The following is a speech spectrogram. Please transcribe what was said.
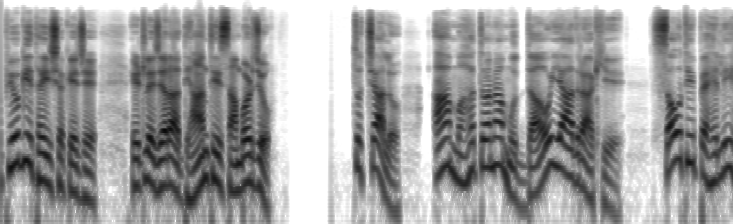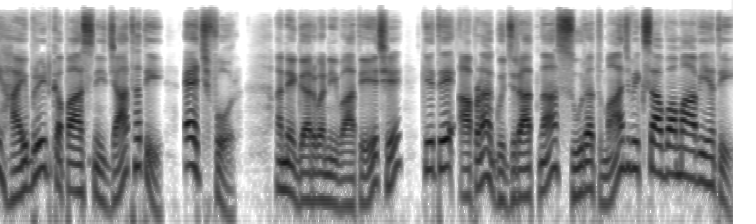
ઉપયોગી થઈ શકે છે, એટલે જરા ધ્યાનથી સાંભળજો. તો ચાલો આ મહત્વના મુદ્દાઓ યાદ રાખીએ. સૌથી પહેલી હાઇબ્રિડ કપાસની જાત હતી એચ અને ગર્વની વાત એ છે કે તે આપણા ગુજરાતના સુરતમાં જ વિકસાવવામાં આવી હતી.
